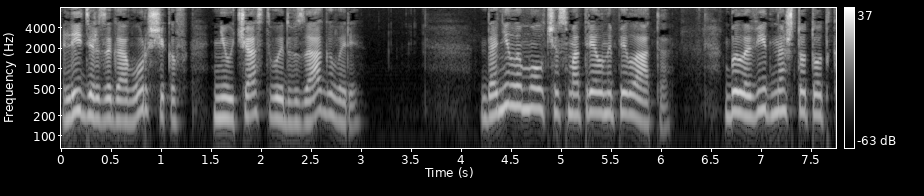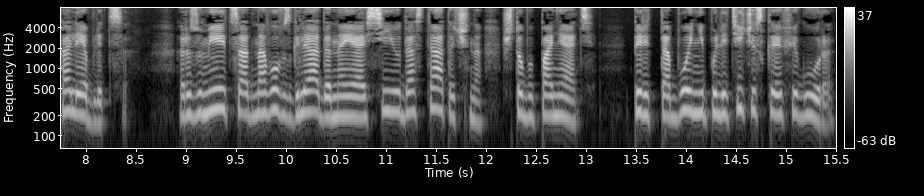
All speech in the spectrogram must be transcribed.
Лидер заговорщиков не участвует в заговоре. Данила молча смотрел на Пилата. Было видно, что тот колеблется. Разумеется, одного взгляда на Иосию достаточно, чтобы понять. Перед тобой не политическая фигура,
